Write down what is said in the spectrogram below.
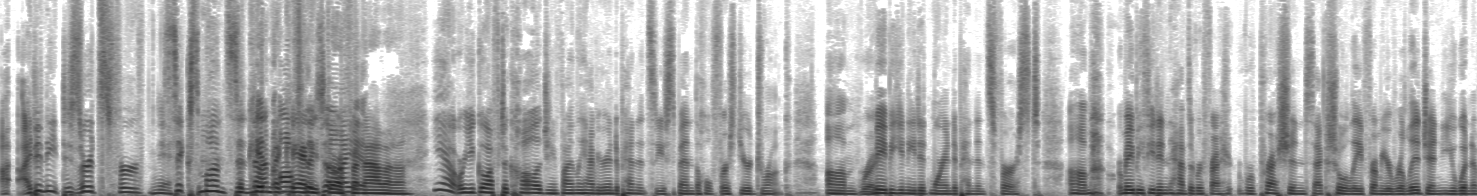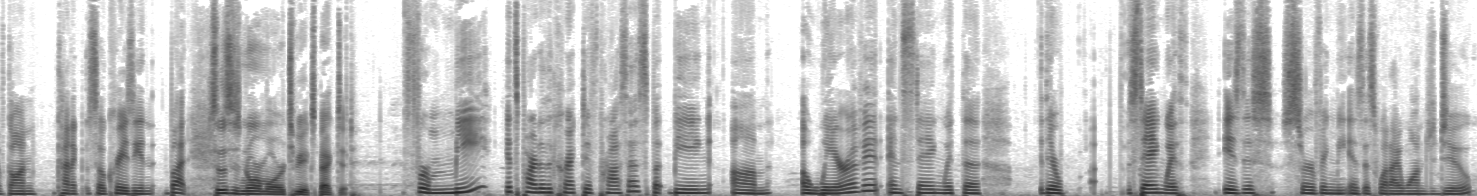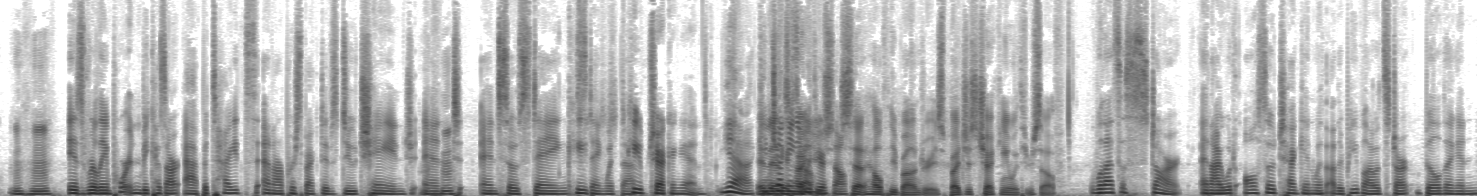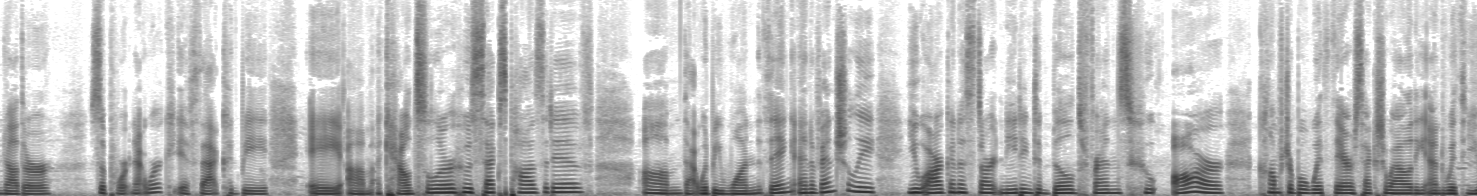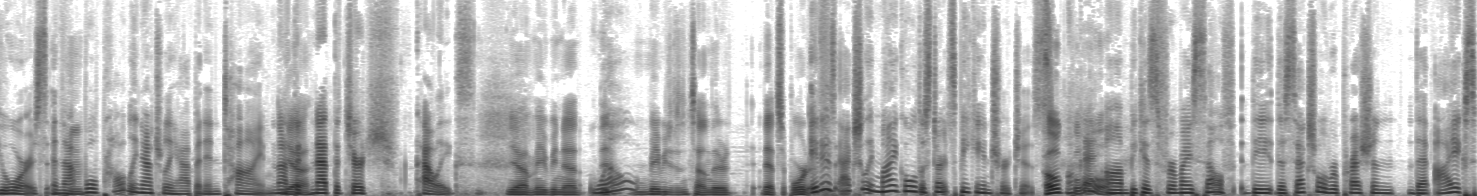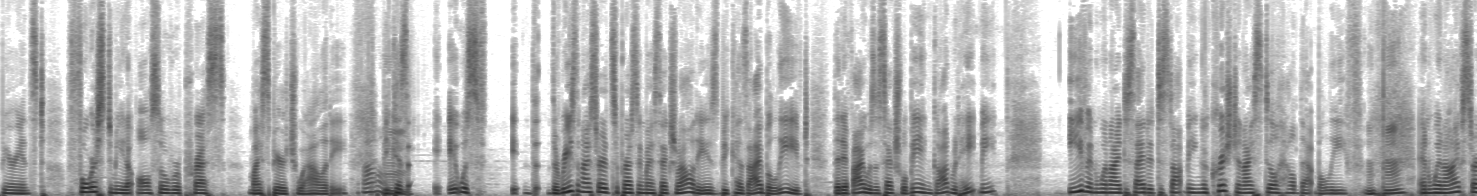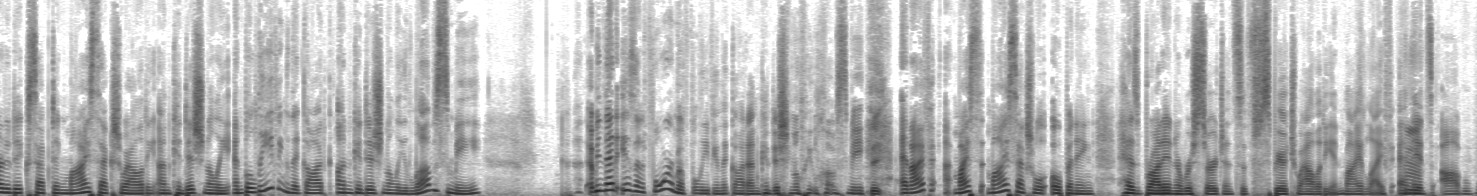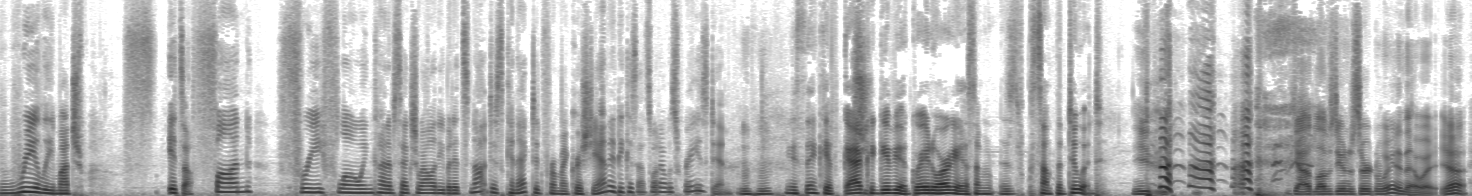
I, I didn't eat desserts for Yeah. six months The and kid in I'm the off candy the store diet. phenomena. Yeah, or you go off to college and you finally have your independence, so you spend the whole first year drunk. Um, Right. Maybe you needed more independence first, um, or maybe if you didn't have the refresh- repression sexually from your religion, you wouldn't have gone kind of so crazy. And but So this is normal or to be expected. for me, it's part of the corrective process, but being um, aware of it and staying with the, they're staying with, is this serving me? Is this what I wanted to do? Mm-hmm. Is really important because our appetites and our perspectives do change, and Mhm. and so staying Keep- staying with that. Keep checking in. yeah, keep And checking in with you yourself. set healthy boundaries by just checking in with yourself. Well, that's a start. And I would also check in with other people. I would start building another support network if that could be a um, a counselor who's sex positive. Um, that would be one thing. And eventually, you are going to start needing to build friends who are comfortable with their sexuality and with yours, and Mhm. that will probably naturally happen in time. Not Yeah. the not the church colleagues. Yeah, maybe not. it- Well- maybe it doesn't sound there that supportive. It is actually my goal to start speaking in churches. Oh, Okay. cool. um, because for myself, the the sexual repression that I experienced forced me to also repress my spirituality Oh. because Mm. it, it was. It, the, the reason I started suppressing my sexuality is because I believed that if I was a sexual being, God would hate me. Even when I decided to stop being a Christian, I still held that belief. mm-hmm. And when I've started accepting my sexuality unconditionally and believing that God unconditionally loves me, I mean that is a form of believing that God unconditionally loves me. The- and I've my my sexual opening has brought in a resurgence of spirituality in my life, and Hmm. it's a really much. It's a fun, free flowing kind of sexuality, but it's not disconnected from my Christianity because that's what I was raised in. Mm-hmm. You think if God could give you a great orgasm, there's something to it. You, God loves you in a certain way in that way. Yeah.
